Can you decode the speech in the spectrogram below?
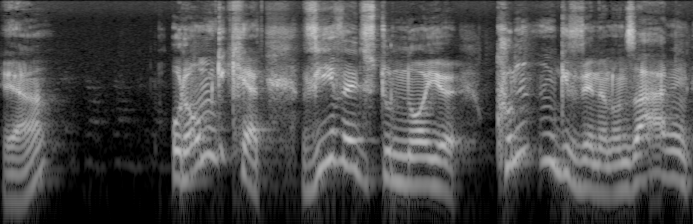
Ja? Oder umgekehrt, wie willst du neue Kunden gewinnen und sagen,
